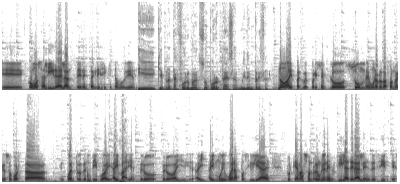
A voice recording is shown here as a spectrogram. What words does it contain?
eh, cómo salir adelante en esta crisis que estamos viviendo. ¿Y qué plataforma soporta esas mil empresas? No, hay, por ejemplo, Zoom es una plataforma que soporta encuentros de ese tipo. Hay, hay varias, pero, pero hay, hay, hay muy buenas posibilidades porque además son reuniones bilaterales, es decir, es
